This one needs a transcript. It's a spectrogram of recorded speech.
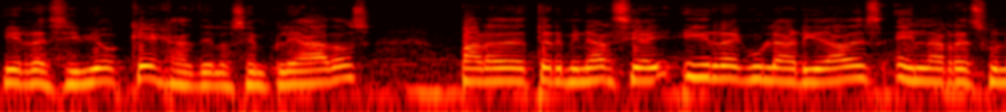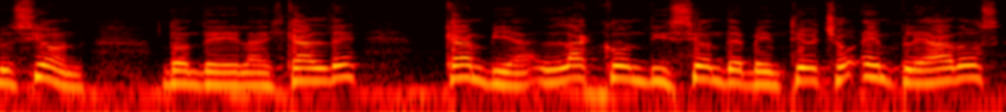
y recibió quejas de los empleados para determinar si hay irregularidades en la resolución, donde el alcalde cambia la condición de 28 empleados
